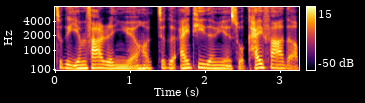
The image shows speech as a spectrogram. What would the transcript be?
这个研发人员哈，这个 IT 人员所开发的。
